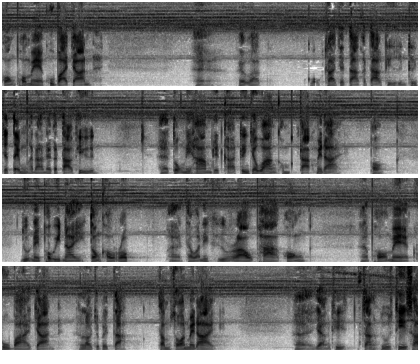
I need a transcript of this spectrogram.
ของพ่อแม่ครูบาอาจารย์แปลว่าถ้าจะตากก็ตากที่อื่น ถึงจะเต็มขนาดนั้นก็ตากที่อื่นตรงนี้ห้ามเด็ดขาด ถึงจะว่างก็ตากไม่ได้ เพราะอยู่ในพระวินัยต้องเคารพ แต่วันนี้คือราวผ้าของพ่อแม่ครูบาอาจารย์ เราจะไปตากซ้ำซ้อนไม่ได้อย่างที่สังอยู่ที่ศา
